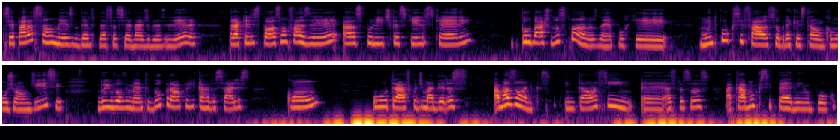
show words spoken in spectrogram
separação mesmo dentro da sociedade brasileira para que eles possam fazer as políticas que eles querem por baixo dos panos, né? Porque muito pouco se fala sobre a questão, como o João disse, do envolvimento do próprio Ricardo Salles com o tráfico de madeiras amazônicas. Então, assim, é, as pessoas acabam que se perdem um pouco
